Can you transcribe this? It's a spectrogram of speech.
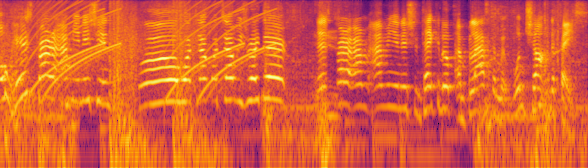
Oh, here's para ammunition. Whoa! Watch out! Watch out! He's right there. There's para am- ammunition. Take it up and blast him with one shot in the face.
